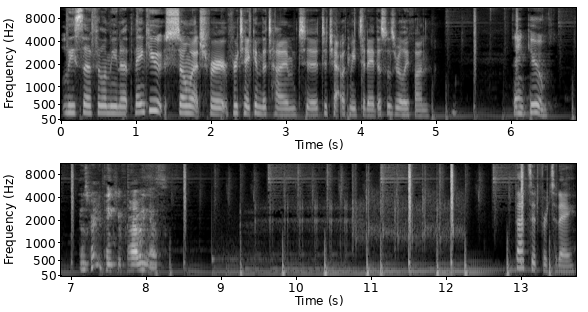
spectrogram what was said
Lisa, Filomena, thank you so much for for taking the time to to chat with me today. This was really fun. Thank you. It was great. Thank you for having us. That's it for today.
